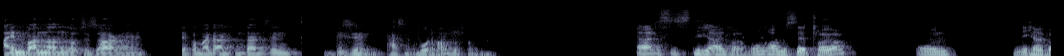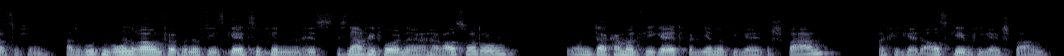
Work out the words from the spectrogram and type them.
einwandern sozusagen, ihre Mandanten dann sind, bis sie passenden Wohnraum gefunden Ja, das ist nicht einfach. Wohnraum ist sehr teuer und nicht einfach zu finden. Also guten Wohnraum für vernünftiges Geld zu finden, ist, ist nach wie vor eine Herausforderung. Und da kann man viel Geld verlieren und viel Geld sparen, oder viel Geld ausgeben, viel Geld sparen.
